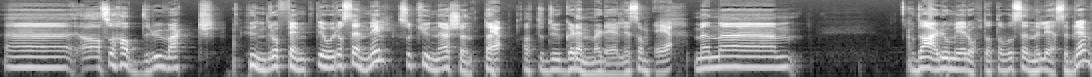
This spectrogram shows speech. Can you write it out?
Eh, altså Hadde du vært 150 år og senil, så kunne jeg skjønt det. Ja. At du glemmer det, liksom. Ja. Men eh, da er du jo mer opptatt av å sende lesebrev,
